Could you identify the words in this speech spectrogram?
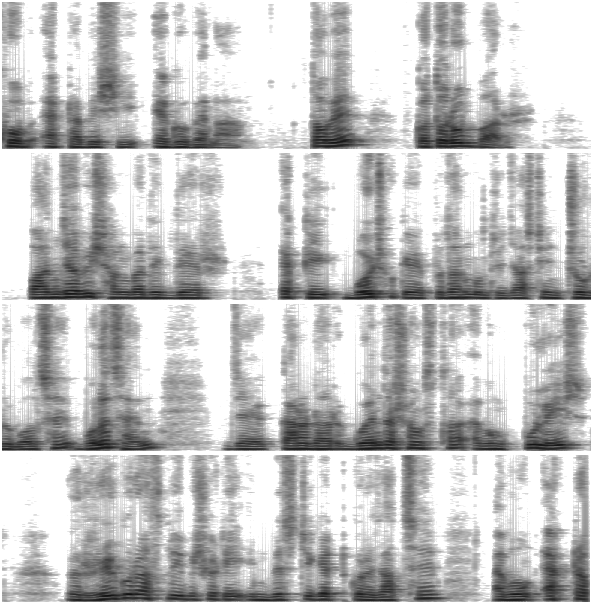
খুব একটা বেশি এগোবে না। তবে গত রোববার পাঞ্জাবি সাংবাদিকদের একটি বৈঠকে প্রধানমন্ত্রী জাস্টিন ট্রুডো বলছে, বলেছেন যে কানাডার গোয়েন্দা সংস্থা এবং পুলিশ রেগুলাসলি বিষয়টি ইনভেস্টিগেট করে যাচ্ছে এবং একটা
